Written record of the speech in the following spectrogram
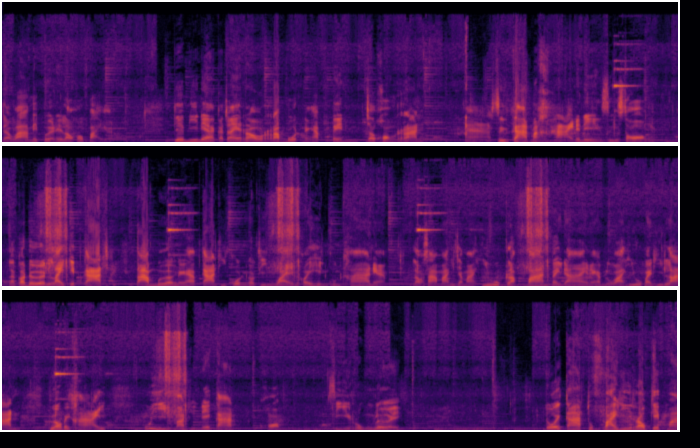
แต่ว่าไม่เปิดให้เราเข้าไป เกมนี้เนี่ยก็จะให้เรารับบทนะครับเป็นเจ้าของร้านอ่าซื้อการ์ดมาขายนั่นเองซื้อซอง แล้วก็เดินไล่เก็บการ์ดตามเมืองนะครับ การ์ดที่คนเขาทิ้งไว้ไม่ค่อยเห็นคุณค่าเนี่ยเราสามารถที่จะมาหิ้วกลับบ้านไปได้นะครับ หรือว่าหิ้วไปที่ร้าน เพื่อเอาไปขายอุ้ยมาถึงได้การ์ดขอบสีรุ้งเลย โดยการ์ดทุกใบที่เราเก็บมา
